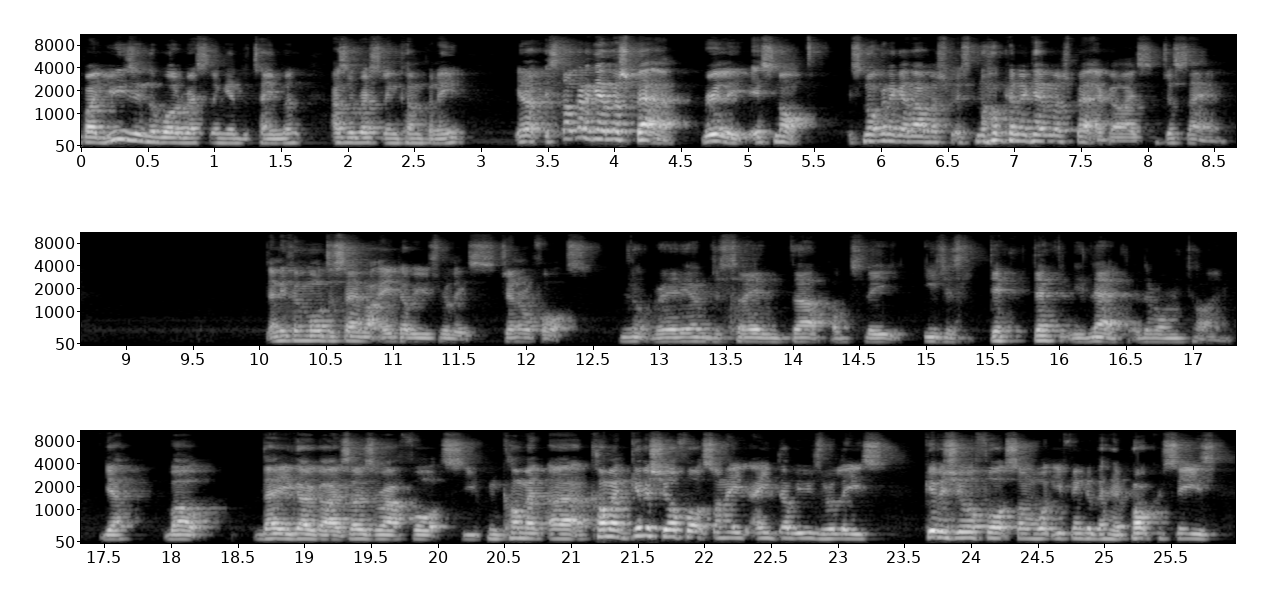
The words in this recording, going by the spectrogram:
by using the World Wrestling Entertainment as a wrestling company, you know, it's not going to get much better. Really, it's not. It's not going to get that much. It's not going to get much better, guys. Just saying. Anything more to say about AW's release? General thoughts? Not really. I'm just saying that obviously he just def- definitely left at the wrong time. Yeah. Well, there you go, guys. Those are our thoughts. You can comment. Uh, comment. Give us your thoughts on AW's release. Give us your thoughts on what you think of the hypocrisies,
